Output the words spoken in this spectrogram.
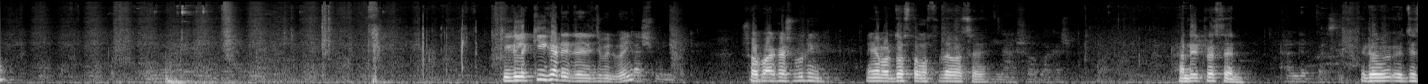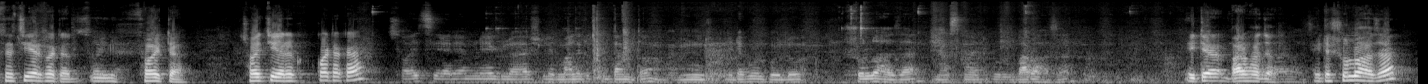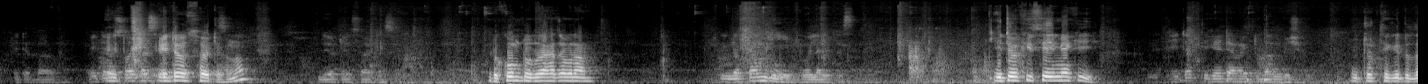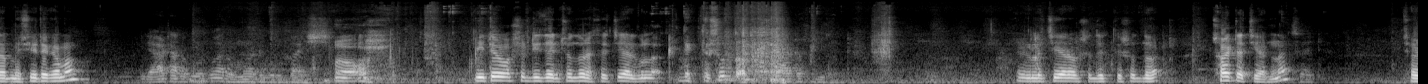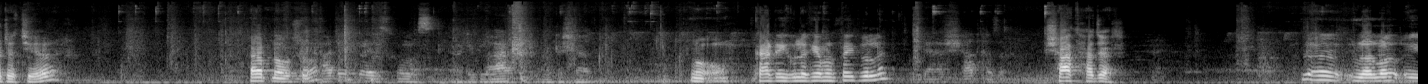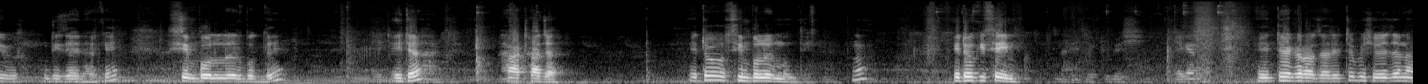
এগুলো কি কাঠের রেঞ্জবিল ভাই? সব আকাশবণী নেই আবার দশটা মস্ত দেওয়া আছে? না সব আকাশ হান্ড্রেড পার্সেন্ট হান্ড্রেড পার্সেন্ট এটা চেয়ার কয়টা? ছয়টা। ছয় চেয়ারে কয় টাকা? ছয় চেয়ারে আপনি এগুলো আসলে মালের উপর দাম তো। এটা বলব হলো ষোলো হাজার মাঝখানে বলব বারো হাজার। এটা বারো হাজার? এটা ষোলো হাজার? এটা বারো এটাও ছয় টাকা না। এটা কম টুম রাখা যাবে না? এগুলো কম নিয়ে বই লাগতেছে এটাও কি সেম একই? এটার থেকে এটা একটু দাম বেশি। এটার থেকে একটু দাম বেশি। এটা কেমন? এটা আঠারো বলব আর মোটাটা বলব বাইশ। এটা অবশ্য ডিজাইন সুন্দর আছে চেয়ারগুলো দেখতে সুন্দর। এগুলো চেয়ার অবশ্য দেখতে সুন্দর। ছয়টা চেয়ার না? ছয়টা। চেয়ার। খারাপ না অবশ্য? ও। কাঠ এগুলো কেমন প্রাইস বললেন? সাত হাজার। নর্মাল এই ডিজাইন আর কি। সিম্পলের মধ্যে। এটা? আট। হাজার। এটাও সিম্পলের মধ্যে না? এটাও কি সেম এটা এগারো হাজার। এটা বেশি হয়ে যায় না?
